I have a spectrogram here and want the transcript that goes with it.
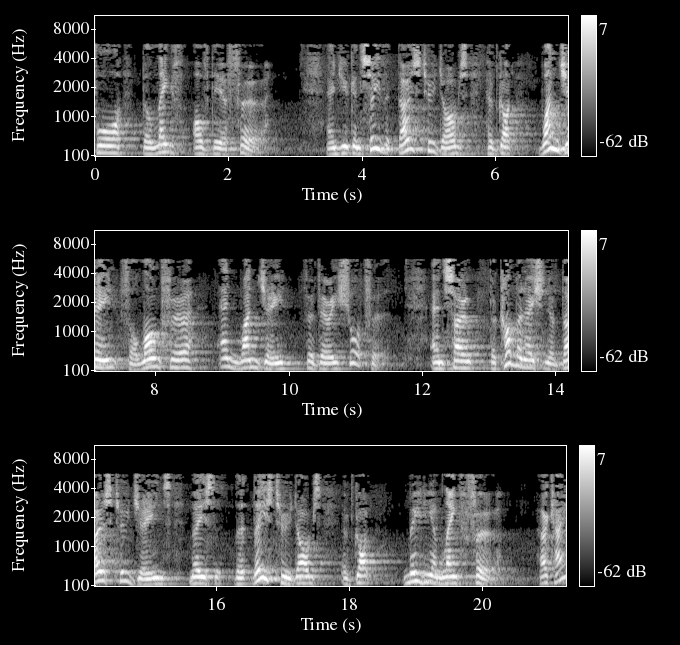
for the length of their fur. And you can see that those two dogs have got one gene for long fur and one gene for very short fur. And so the combination of those two genes means that these two dogs have got medium length fur. Okay?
